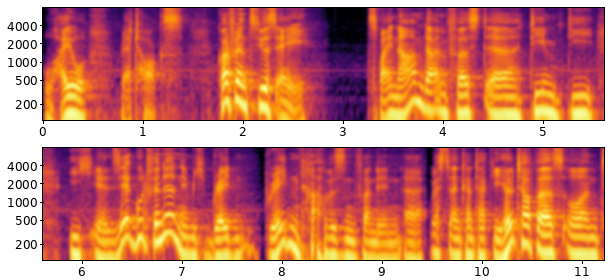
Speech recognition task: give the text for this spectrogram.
Ohio Redhawks. Conference USA. Zwei Namen da im First äh, Team, die ich äh, sehr gut finde, nämlich Braden, Braden Harbison von den äh, Western Kentucky Hilltoppers und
